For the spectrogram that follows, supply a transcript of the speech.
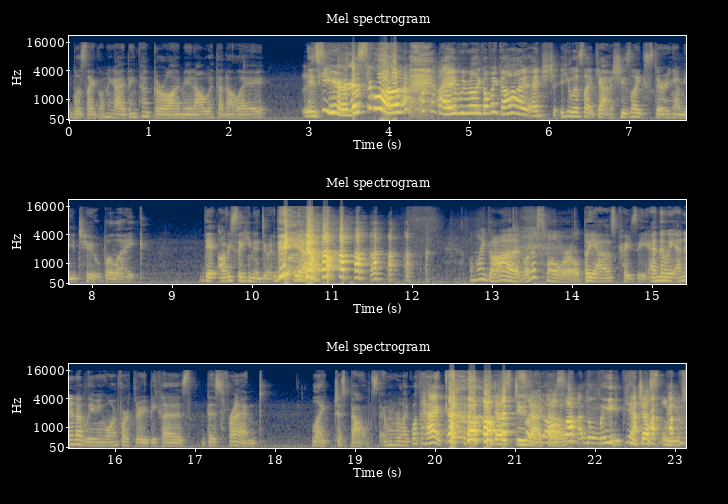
was like, "Oh my god, I think that girl I made out with in LA is here at this club." and we were like, "Oh my god!" And sh he was like, "Yeah, she's like staring at me too, but like, they obviously he didn't do anything." Yeah. oh my god, what a small world. but yeah, that was crazy. And then we ended up leaving one four three because this friend. Like just bounced, and we were like, "What the heck?" He does do that, We though. also had to leave. Yeah. He just leaves.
